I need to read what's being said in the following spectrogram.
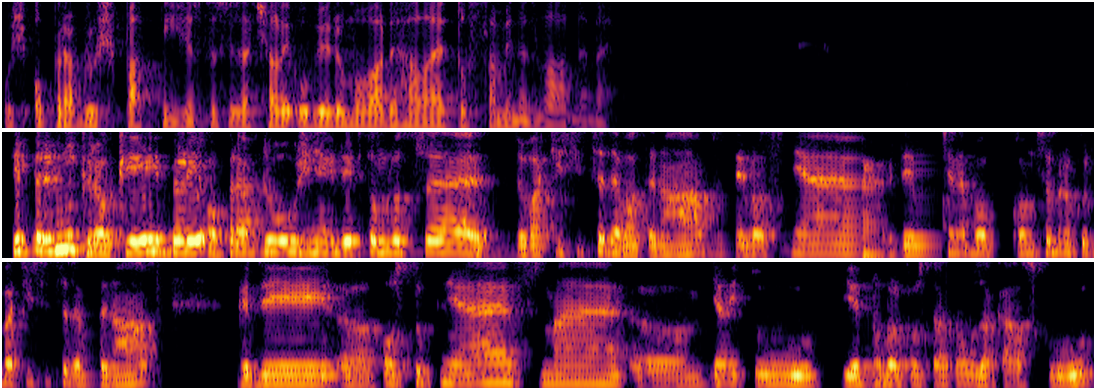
už opravdu špatný, že jste si začali uvědomovat, hele, to sami nezvládneme? Ty první kroky byly opravdu už někdy v tom roce 2019, kdy vlastně, kdy vlastně nebo koncem roku 2019, kdy eh, postupně jsme eh, měli tu jednu velkou ztrátovou zakázku,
